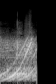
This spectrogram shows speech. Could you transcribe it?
Woo!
